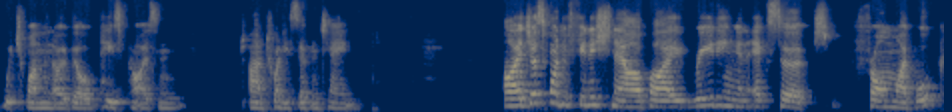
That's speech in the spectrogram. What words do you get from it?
which won the Nobel Peace Prize in uh, 2017. I just want to finish now by reading an excerpt from my book,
